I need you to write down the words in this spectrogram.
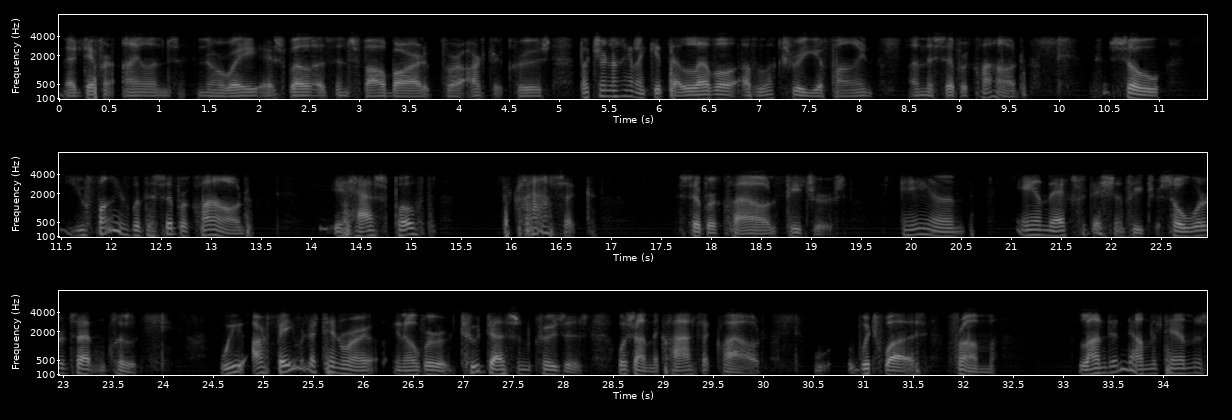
uh, different islands in Norway as well as in Svalbard for Arctic cruise, but you're not going to get the level of luxury you find on the Silver Cloud. So you find with the Silver Cloud, it has both the classic Silver Cloud features and and the expedition feature. So what does that include? We our favorite itinerary in over two dozen cruises was on the Classic Cloud, which was from London down the Thames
